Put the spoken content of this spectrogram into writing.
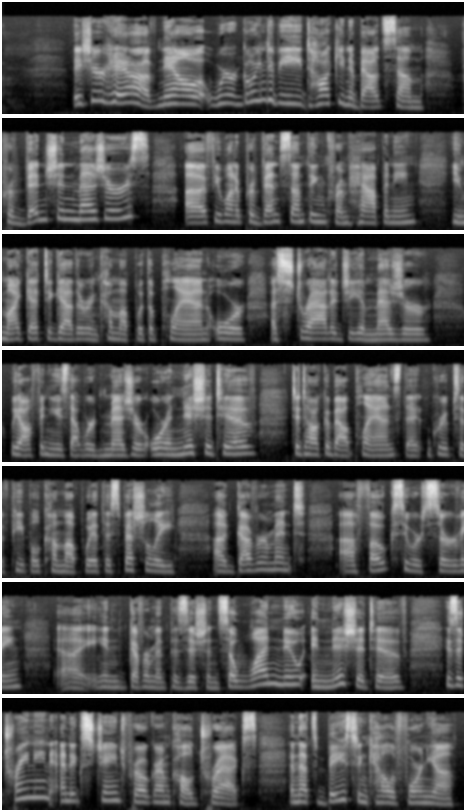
They sure have. Now, we're going to be talking about some prevention measures. Uh, if you want to prevent something from happening, you might get together and come up with a plan or a strategy, a measure. We often use that word measure or initiative to talk about plans that groups of people come up with, especially uh, government uh, folks who are serving uh, in government positions. So, one new initiative is a training and exchange program called TREX, and that's based in California.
